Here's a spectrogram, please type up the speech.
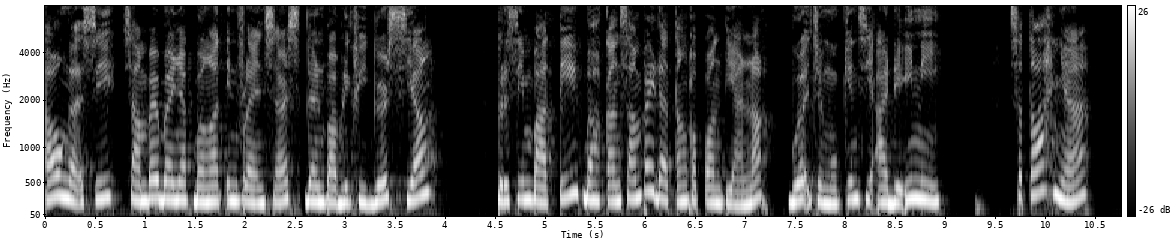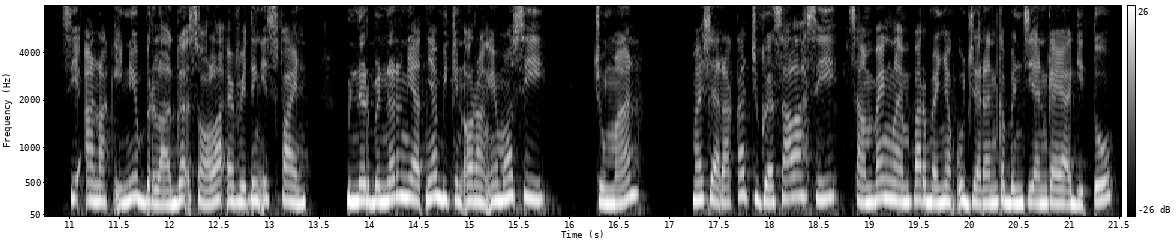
Tahu nggak sih, sampai banyak banget influencers dan public figures yang bersimpati bahkan sampai datang ke Pontianak buat jengukin si ade ini. Setelahnya, si anak ini berlagak seolah everything is fine. Bener-bener niatnya bikin orang emosi. Cuman, masyarakat juga salah sih sampai ngelempar banyak ujaran kebencian kayak gitu.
